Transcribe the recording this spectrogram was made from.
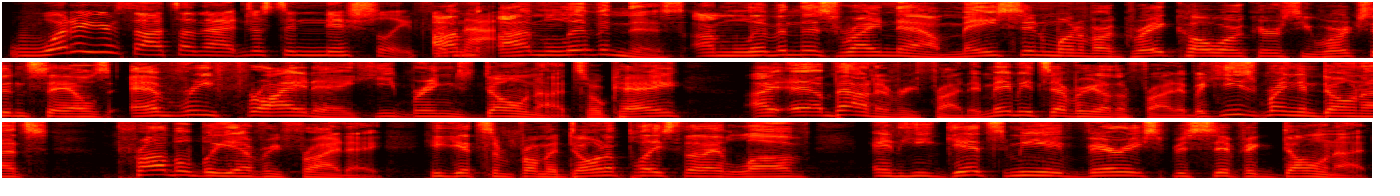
What are your thoughts on that, just initially from I'm, that? I'm living this. I'm living this right now. Mason, one of our great coworkers, he works in sales. Every Friday, he brings donuts. Okay, I about every Friday. Maybe it's every other Friday, but he's bringing donuts probably every Friday. He gets them from a donut place that I love, and he gets me a very specific donut.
